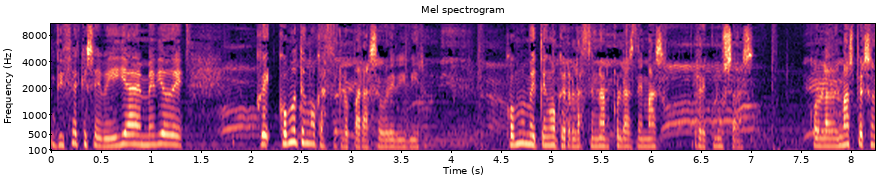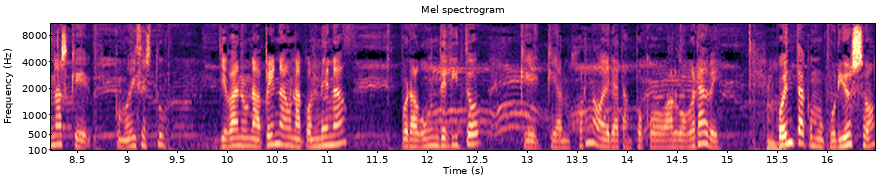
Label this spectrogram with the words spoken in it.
dice que se veía en medio de cómo tengo que hacerlo para sobrevivir, cómo me tengo que relacionar con las demás reclusas, con las demás personas que, como dices tú, llevan una pena, una condena por algún delito que, que a lo mejor no era tampoco algo grave. Cuenta como curioso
